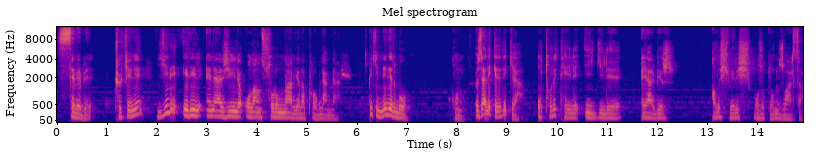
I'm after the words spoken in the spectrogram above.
sebebi, kökeni yine eril enerjiyle olan sorunlar ya da problemler. Peki nedir bu konu? Özellikle dedik ya otoriteyle ilgili eğer bir alışveriş bozukluğunuz varsa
